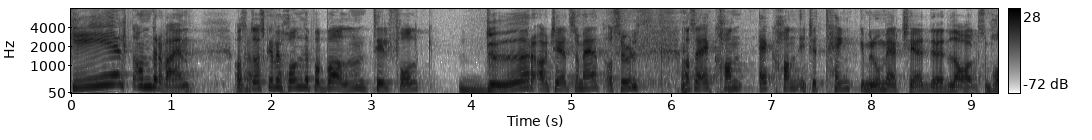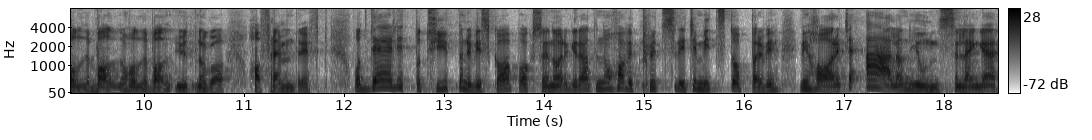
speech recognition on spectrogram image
helt andre veien. Altså ja. Da skal vi holde på ballen til folk dør av kjedsomhet og sult. Altså, jeg kan, jeg kan, ikke tenke meg noe mer kjedelig et lag som holder ballen og holder ballen uten å ha fremdrift. Og Det er litt på typene vi skaper også i Norge. at Nå har vi plutselig ikke midtstoppere. Vi, vi har ikke Erland Johnsen lenger.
